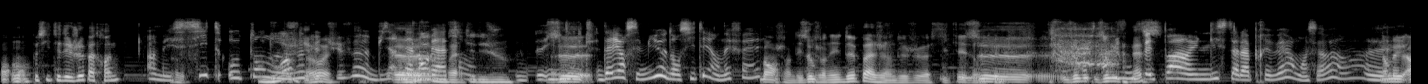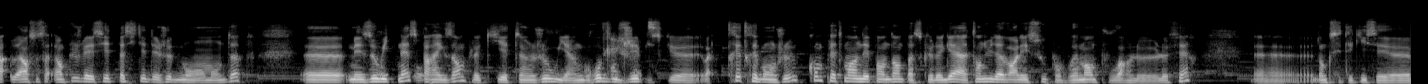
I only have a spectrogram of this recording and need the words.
on, on peut citer des jeux, patronne? Ah, mais Ouais. cite autant de jeux Ah que ouais. tu veux. Bien. Euh, Mais non, mais attends. The- D'ailleurs, c'est mieux d'en citer, en effet. Bon, J'en ai, The, deux pages hein, de jeux à citer. The- donc, The- The Vous Witness. faites pas une liste à la Prévert, moi ça va. hein. Non mais ah, alors, en plus je vais essayer de pas citer des jeux de mon, mon top, Euh, mais The Witness par exemple, qui est un jeu où il y a un gros Très budget chouette. puisque ouais, très très bon jeu, complètement indépendant parce que le gars a attendu d'avoir les sous pour vraiment pouvoir le, le faire. Euh, donc c'était qui? C'est euh,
